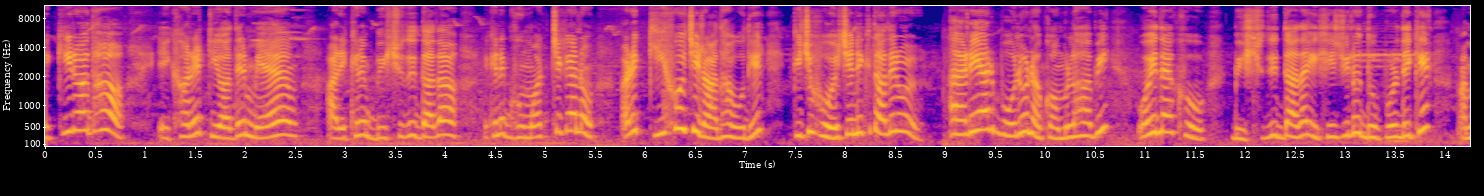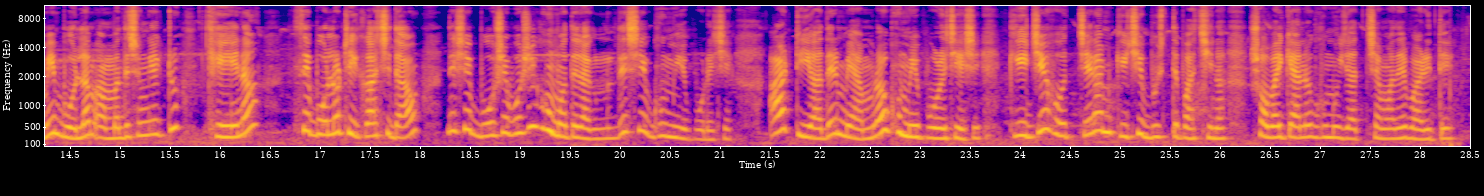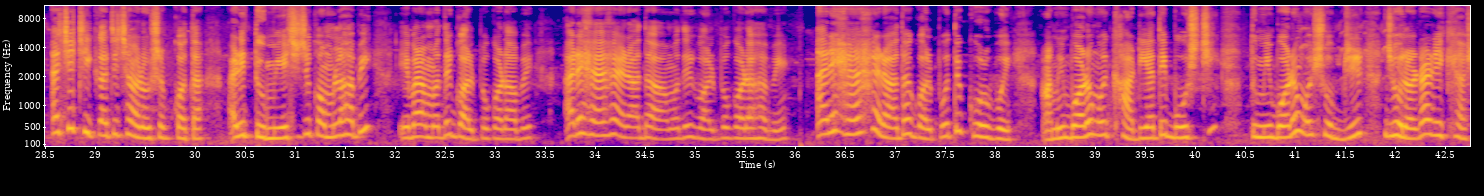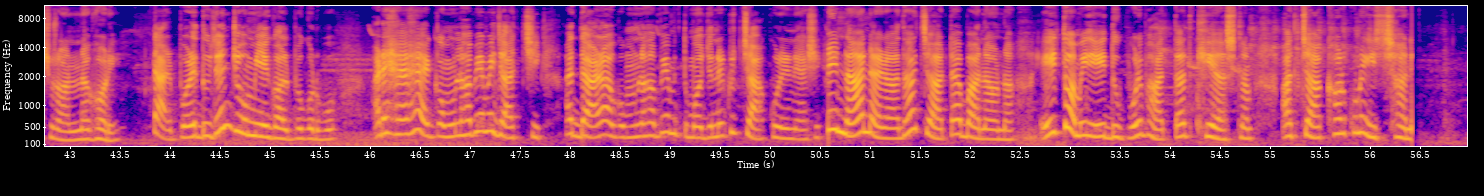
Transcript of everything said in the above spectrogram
একই রাধা? এখানে টিয়াদের ম্যাম, আর এখানে বিশ্বজিৎ দাদা, এখানে ঘুমাচ্ছে কেন? আরে, কি হয়েছে রাধা ওদের? কিছু হয়েছে নাকি তাদের ওর? আরে আর বলো না, কমলা হাবি ওই দেখো, বিশ্বজিৎ দাদা এসেছিল দুপুর দিকে আমি বললাম, আমাদের সঙ্গে একটু খেয়ে নাও। সে বলল, ঠিক আছে, দাও। দিয়ে সে বসে বসে ঘুমোতে লাগল। দিয়ে সে ঘুমিয়ে পড়েছে। আর টিয়াদের ম্যামরাও ঘুমিয়ে পড়েছে এসে। কী যে হচ্ছে না আমি কিছুই বুঝতে পারছি না। সবাই কেন ঘুমিয়ে যাচ্ছে আমাদের বাড়িতে? আচ্ছা ঠিক আছে, ছাড়ো ওসব কথা। আরে, তুমি এসেছ কমলা হাবি এবার আমাদের গল্প করা হবে। আরে হ্যাঁ হ্যাঁ রাধা, আমাদের গল্প করা হবে। আরে হ্যাঁ হ্যাঁ রাধা, গল্প তো করবোই। আমি বরং ওই খাটিয়াতে বসছি, তুমি বরং ওই সবজির ঝোলাটা রেখে আসো রান্নাঘরে। তারপরে দুজন জমিয়ে গল্প করব। আরে হ্যাঁ হ্যাঁ কমলা হবে আমি যাচ্ছি। আর দাঁড়াও, কমলা হবে আমি তোমার জন্য একটু চা করে নিয়ে আসি। এই না না, রাধা, চাটা বানাও না। এই তো আমি এই দুপুরে ভাত টাত খেয়ে আসলাম। আর চা খাওয়ার কোনো ইচ্ছা নেই।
